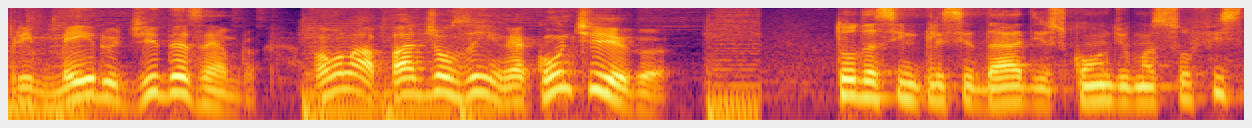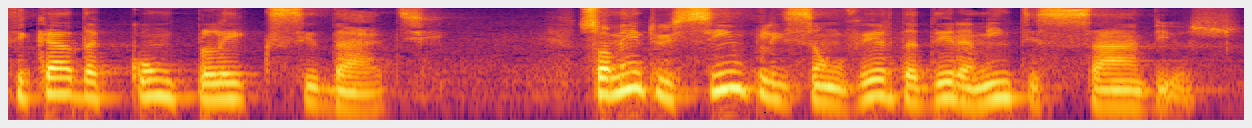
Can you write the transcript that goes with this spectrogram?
1 de dezembro. Vamos lá, Padre Joãozinho, é contigo! Toda simplicidade esconde uma sofisticada complexidade. Somente os simples são verdadeiramente sábios.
